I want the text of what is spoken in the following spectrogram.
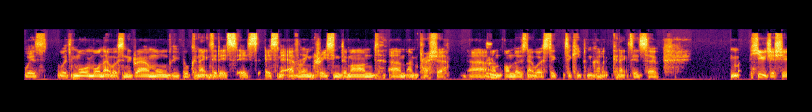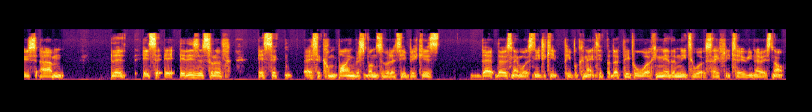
with with more and more networks in the ground, more people connected, it's it's it's an ever increasing demand um, and pressure uh, on on those networks to, to keep them connected. So huge issues. Um, the, it's it, it is a sort of it's a it's a combined responsibility because those networks need to keep people connected, but the people working near them need to work safely too. You know, it's not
